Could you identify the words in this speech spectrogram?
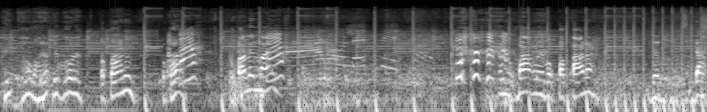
เฮ้ยพ่อมาแล้วเรียกพ่อเลยป๊าป๊านั่นป๊าป๊าป๊าป๊าป๊าป๊าเล่นไหม สนุกมากเลยบอกป๊าป๊านะ เดินดัก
